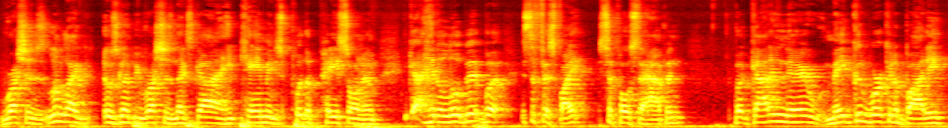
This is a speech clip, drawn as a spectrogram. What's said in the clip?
Russia's looked like it was gonna be Russia's next guy. And he came in, just put the pace on him. He got hit a little bit, but it's a fist fight. It's supposed to happen. But got in there, made good work of the body,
